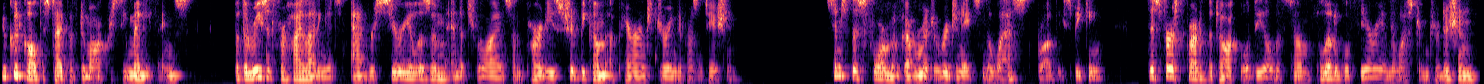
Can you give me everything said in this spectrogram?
You could call this type of democracy many things, but the reason for highlighting its adversarialism and its reliance on parties should become apparent during the presentation. Since this form of government originates in the West, broadly speaking, this first part of the talk will deal with some political theory in the Western tradition,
